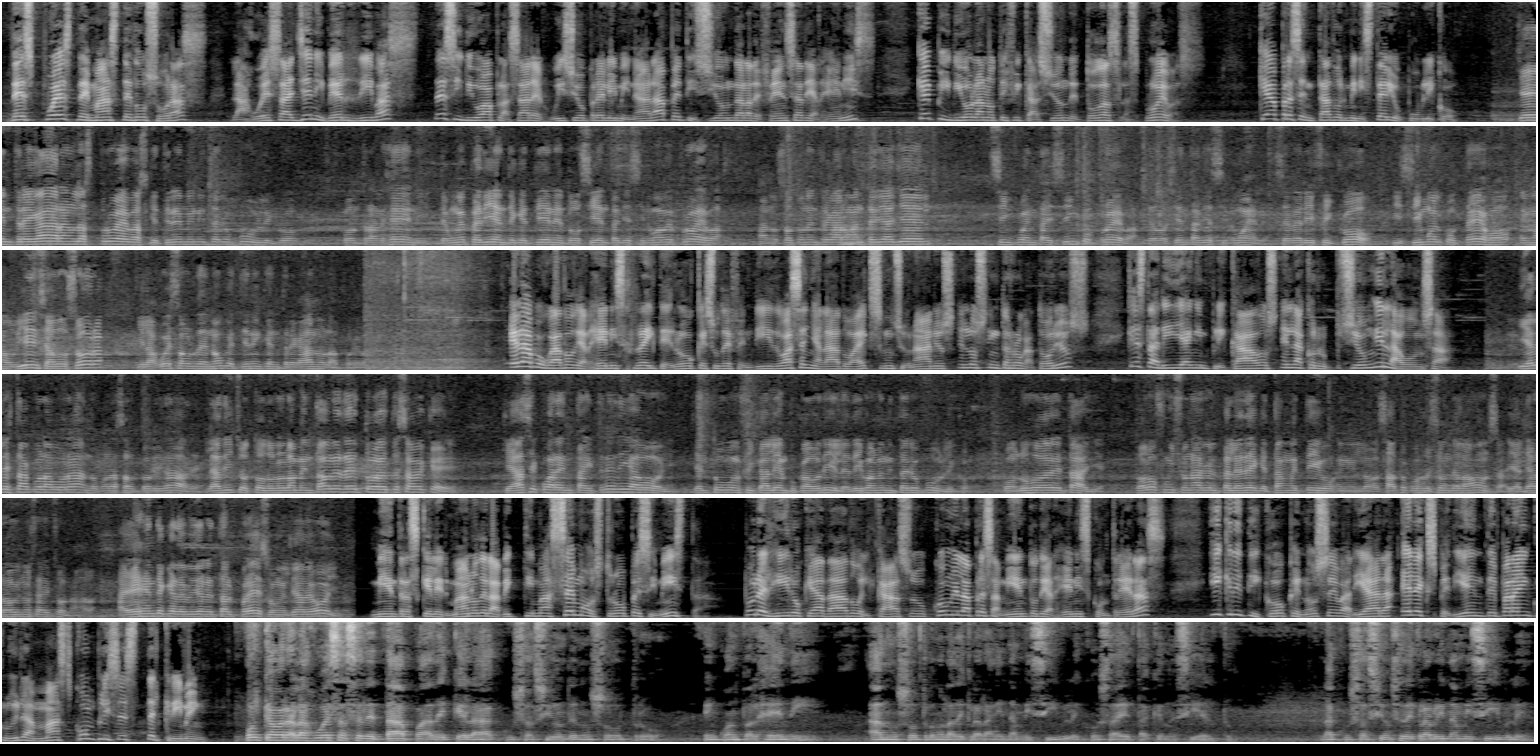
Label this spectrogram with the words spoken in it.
Después de más de dos horas, la jueza Jennifer Rivas decidió aplazar el juicio preliminar a petición de la defensa de Argenis, que pidió la notificación de todas las pruebas que ha presentado el Ministerio Público. Que entregaran las pruebas que tiene el Ministerio Público contra el GENI de un expediente que tiene 219 pruebas. A nosotros nos entregaron antes de ayer 55 pruebas de 219. Se verificó, hicimos el cotejo en audiencia dos horas y la jueza ordenó que tienen que entregarnos la prueba. El abogado de Argenis reiteró que su defendido ha señalado a exfuncionarios en los interrogatorios que estarían implicados en la corrupción en la ONSA. Y él está colaborando con las autoridades, le ha dicho todo. Lo lamentable de esto es, ¿usted sabe qué? Que hace 43 días hoy que él tuvo en Fiscalía en Pucaudí, le dijo al Ministerio Público, con lujo de detalle, todos los funcionarios del PLD que están metidos en los actos de corrupción de la ONSA y al día de hoy no se ha hecho nada. Hay gente que debería estar preso en el día de hoy. Mientras que el hermano de la víctima se mostró pesimista por el giro que ha dado el caso con el apresamiento de Argenis Contreras y criticó que no se variara el expediente para incluir a más cómplices del crimen. Porque ahora la jueza se destapa de que la acusación de nosotros en cuanto al Geni a nosotros nos la declaran inadmisible, cosa esta que no es cierto. La acusación se declaró inadmisible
